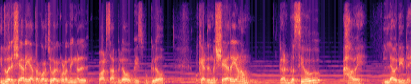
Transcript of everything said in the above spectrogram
ഇതുവരെ ഷെയർ ചെയ്യാത്ത കുറച്ച് പേർക്കൂടെ നിങ്ങൾ വാട്സാപ്പിലോ ഫേസ്ബുക്കിലോ ഒക്കെ ആയിട്ട് നിങ്ങൾ ഷെയർ ചെയ്യണം. God bless you have a lovely day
